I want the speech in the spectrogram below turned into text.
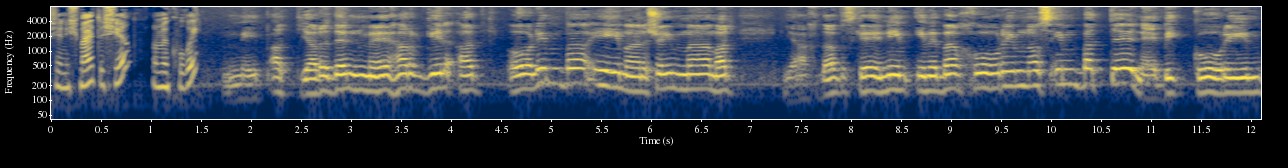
שנשמע את השיר המקורי? מפאת ירדן מהר גלעד עולים באים אנשי מעמד יחדיו זקנים עם בחורים נושאים בטנא ביקורים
